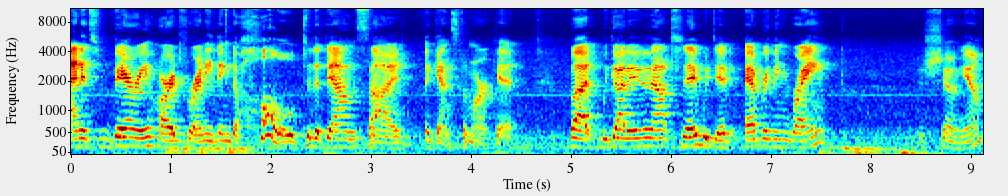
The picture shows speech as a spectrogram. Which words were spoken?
and it's very hard for anything to hold to the downside against the market. But we got in and out today. We did everything right. Just showing you.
